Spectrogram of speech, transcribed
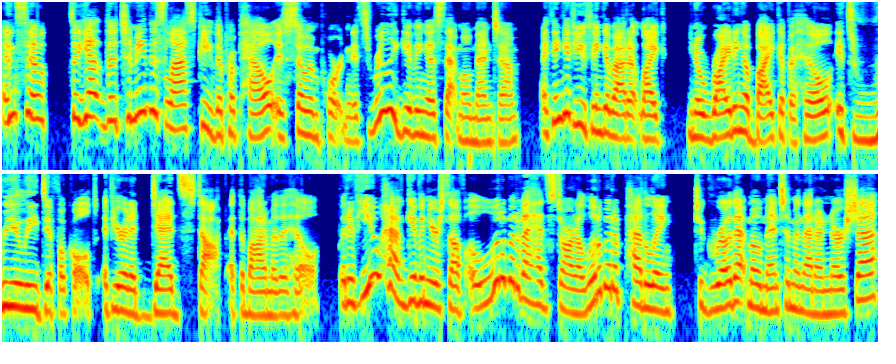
And so so yeah, the to me this last P, the propel is so important. It's really giving us that momentum. I think if you think about it like, you know, riding a bike up a hill, it's really difficult if you're at a dead stop at the bottom of the hill. But if you have given yourself a little bit of a head start, a little bit of pedaling to grow that momentum and that inertia,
